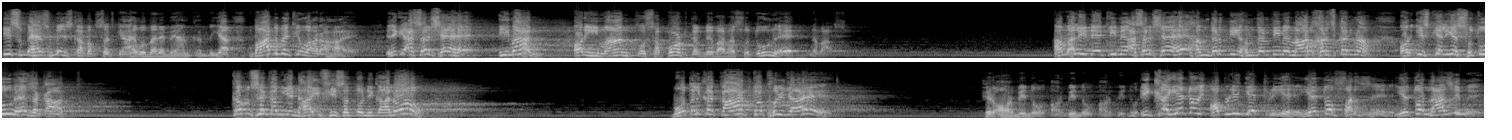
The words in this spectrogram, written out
اس بحث میں اس کا مقصد کیا ہے وہ میں نے بیان کر دیا۔ بعد میں کیوں آ رہا ہے؟ یعنی لیکن اصل شے ہے ایمان۔ اور ایمان کو سپورٹ کرنے والا ستون ہے نماز۔ عملی نیکی میں اصل شے ہے ہمدردی ہمدردی میں مال خرچ کرنا، اور اس کے لیے ستون ہے زکات کم سے کم یہ ڈھائی فیصد تو نکالو۔ بوتل کا کارک تو کھل جائے۔ پھر اور بھی دو، اور بھی دو، اور بھی دو۔ یہ تو آبلیگیٹری ہے، یہ تو فرض ہے، یہ تو لازم ہے۔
